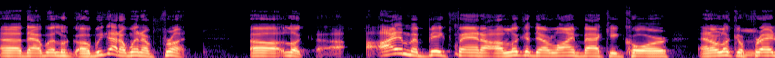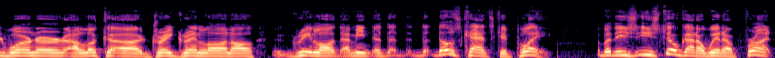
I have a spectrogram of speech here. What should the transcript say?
Uh, that well, look, we got to win up front. Look, I am a big fan. I look at their linebacking core, and I look at mm. Fred Warner. I look at uh, Dre Greenlaw and all Greenlaw. I mean, th- th- those cats can play, but he's, he's still got to win up front.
